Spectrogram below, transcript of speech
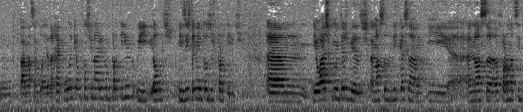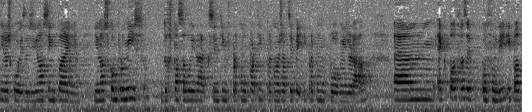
Um deputado na Assembleia da República é um funcionário de um partido e eles existem em todos os partidos. Um, eu acho que muitas vezes a nossa dedicação e a nossa forma de sentir as coisas e o nosso empenho e o nosso compromisso de responsabilidade que sentimos para com o partido, para com a JCP e para com o povo em geral, um, é que pode fazer confundir e pode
